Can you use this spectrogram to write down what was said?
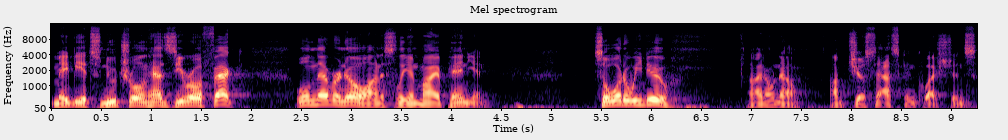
Maybe it's neutral and has zero effect. We'll never know, honestly, in my opinion. So, what do we do? I don't know. I'm just asking questions.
